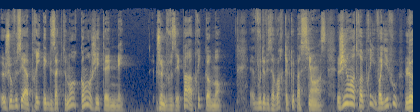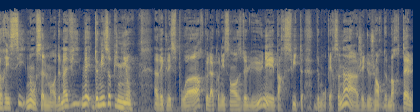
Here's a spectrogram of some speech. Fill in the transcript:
je vous ai appris exactement quand j'étais né. Je ne vous ai pas appris comment. Vous devez avoir quelque patience. J'ai entrepris, voyez-vous, le récit non seulement de ma vie, mais de mes opinions, avec l'espoir que la connaissance de l'une et par suite de mon personnage et du genre de mortel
